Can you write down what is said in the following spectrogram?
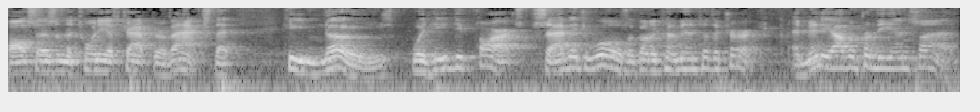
Paul says in the 20th chapter of Acts that he knows when he departs, savage wolves are going to come into the church, and many of them from the inside.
